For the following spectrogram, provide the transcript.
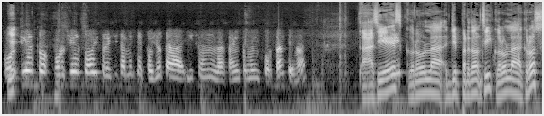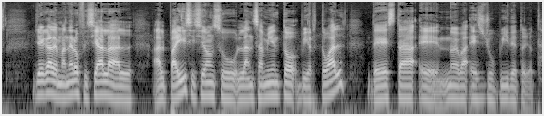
por cierto por cierto hoy precisamente Toyota hizo un lanzamiento muy importante no Así es, Corolla, perdón, sí, Corolla Cross llega de manera oficial al, al país, hicieron su lanzamiento virtual de esta eh, nueva SUV de Toyota.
